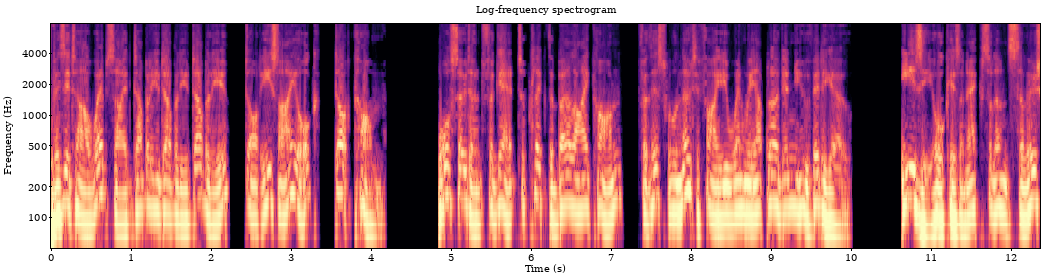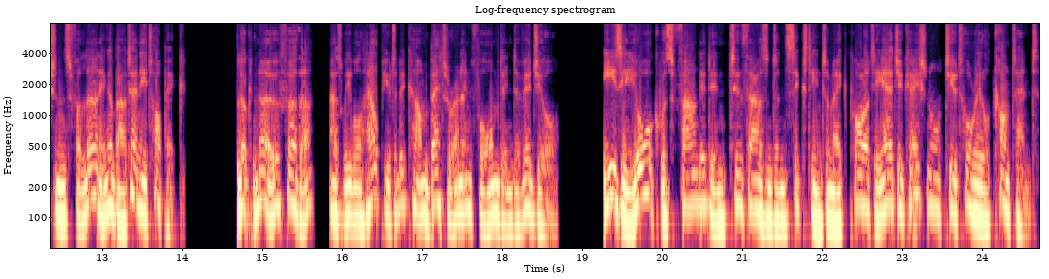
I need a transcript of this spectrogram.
Visit our website www.easyork.com. Also don't forget to click the bell icon, for this will notify you when we upload a new video. Easyork is an excellent solutions for learning about any topic. Look no further, as we will help you to become better and informed individual. Easyork was founded in 2016 to make quality educational tutorial content.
